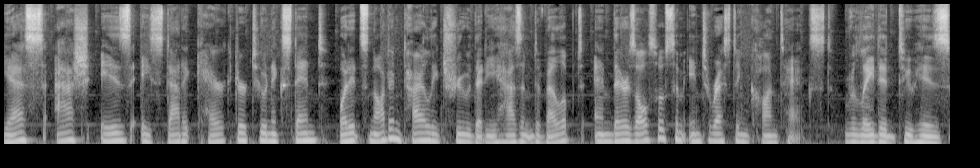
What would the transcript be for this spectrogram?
Yes, Ash is a static character to an extent, but it's not entirely true that he hasn't developed, and there's also some interesting context related to his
